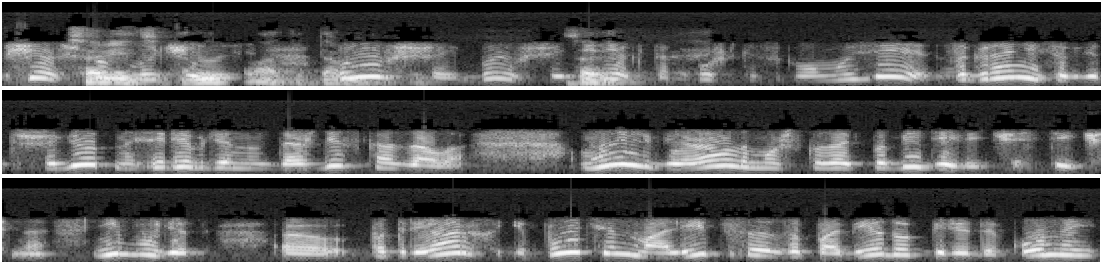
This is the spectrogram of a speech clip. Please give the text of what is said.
Сейчас Совете, что случилось? Платы, там... Бывший, бывший Совет. директор Пушкинского музея за границей где-то живет, на Серебряном дожде сказала, мы, либералы, можно сказать, победили частично. Не будет э, патриарх и Путин молиться за победу перед иконой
